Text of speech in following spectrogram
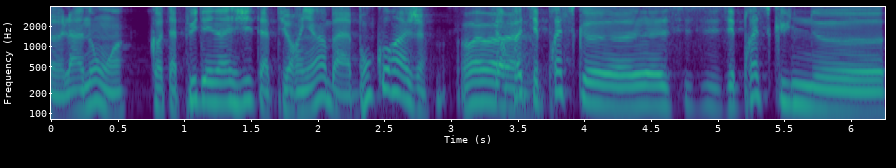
Euh, là, non. Hein. Quand tu plus d'énergie, tu plus rien, bah, bon courage. Ouais, ouais, en ouais. fait, c'est presque, c'est- presque une, euh,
